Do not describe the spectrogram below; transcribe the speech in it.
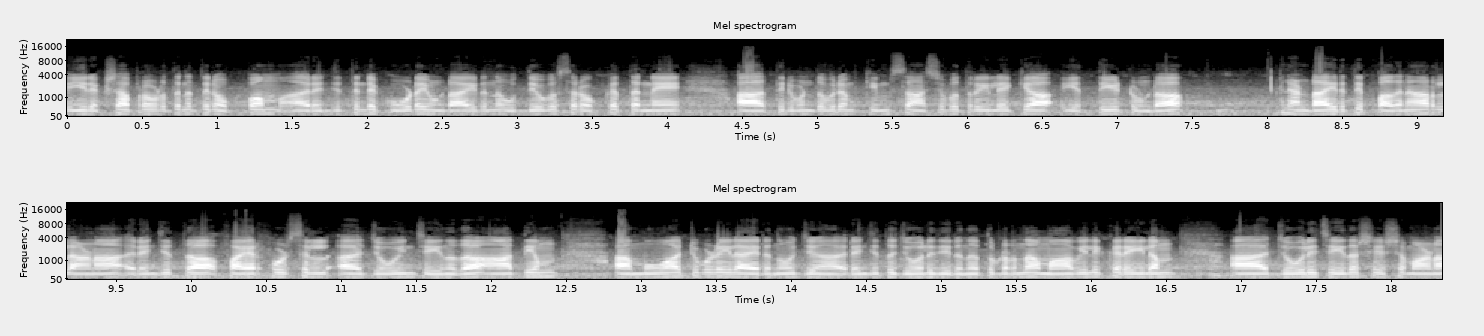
ഈ രക്ഷാപ്രവർത്തനത്തിനൊപ്പം ആ, രഞ്ജിത്തിന്റെ കൂടെ ഉണ്ടായിരുന്ന ഉദ്യോഗസ്ഥരൊക്കെ തന്നെ തിരുവനന്തപുരം കിംസ് ആശുപത്രിയിലേക്ക് എത്തിയിട്ടുണ്ട്. രണ്ടായിരത്തി പതിനാറിലാണ് രഞ്ജിത്ത് ഫയർഫോഴ്സിൽ ജോയിൻ ചെയ്യുന്നത്. ആദ്യം മൂവാറ്റുപുഴയിലായിരുന്നു രഞ്ജിത്ത് ജോലി ചെയ്തിരുന്നത്. തുടർന്ന് മാവേലിക്കരയിലും ജോലി ചെയ്ത ശേഷമാണ്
